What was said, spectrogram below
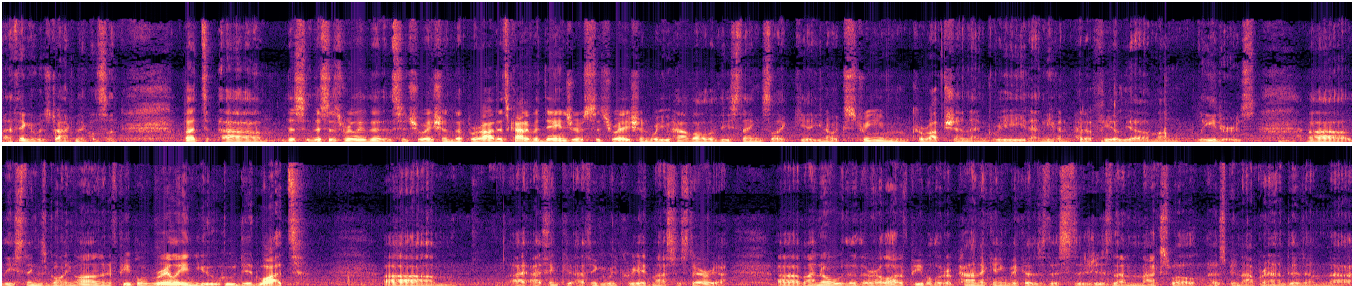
I think it was Jack Nicholson. But um, this this is really the situation that we're at. It's kind of a dangerous situation where you have all of these things like you know extreme corruption and greed and even pedophilia among leaders. Uh, these things going on, and if people really knew who did what, um, I, I, think I think it would create mass hysteria. Um, I know that there are a lot of people that are panicking because this, this Ghislaine Maxwell has been apprehended, and uh,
